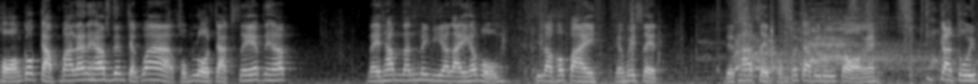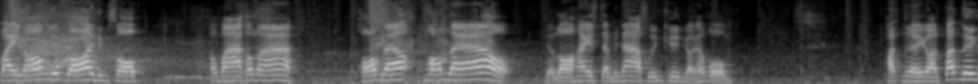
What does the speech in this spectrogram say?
ของก็กลับมาแล้วนะครับ เนื่องจากว่าผมโหลดจากเซฟนะครับ ในถ้ำนั้นไม่มีอะไรครับผม ที่เราเข้าไปยังไม่เสร็จ เดี๋ยวถ้าเสร็จผมก็จะไปลุยต่อไงกระจุยไปน้องเรียบร้อยหนึ่งศพเข้ามาเข้ามา พร้อมแล้ว พร้อมแล้ว เดี๋ยวรอให้สเตมิน่าฟื้นคืนก่อนครับผม พักเหนื่อยก่อนแป๊บหนึ่ง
